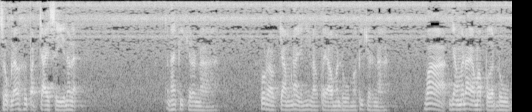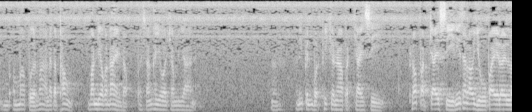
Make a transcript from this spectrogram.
สรุปแล้วคือปัจจัยสี่นั่นแหละท่านให้พิจารณา พวกเราจำได้อย่างนี้เราไปเอามาดูมาพิจารณา ว่ายังไม่ได้เอามาเปิดดูเอามาเปิดว่าแล้วก็ท่อง วันเดียวก็ได้ดอกภาษาขยโยชมยานอันนี้เป็นบทพิจารณาปัจจัยสี่เพราะปัจจัยสี่นี้ถ้าเราอยู่ไปล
